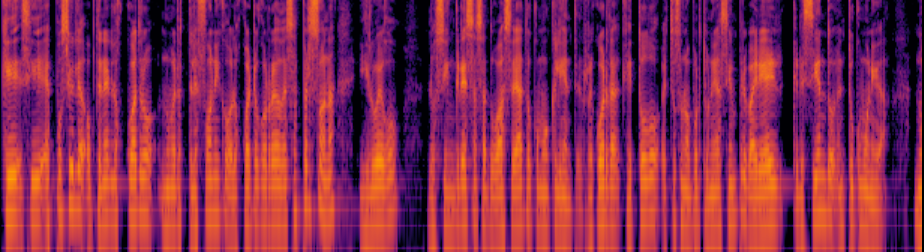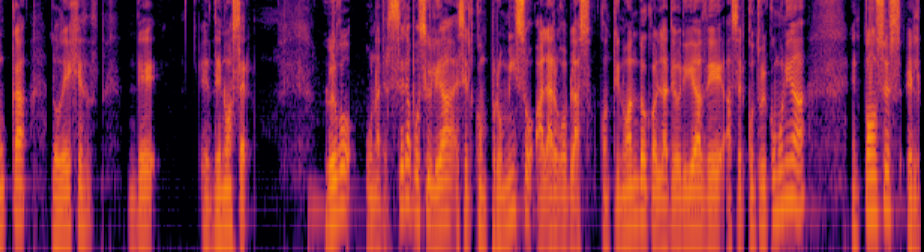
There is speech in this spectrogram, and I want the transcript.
que si es posible obtener los cuatro números telefónicos o los cuatro correos de esas personas y luego los ingresas a tu base de datos como cliente. Recuerda que todo esto es una oportunidad siempre para ir creciendo en tu comunidad. nunca lo dejes de, eh, de no hacer. Luego, una tercera posibilidad es el compromiso a largo plazo. Continuando con la teoría de hacer construir comunidad, entonces el,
